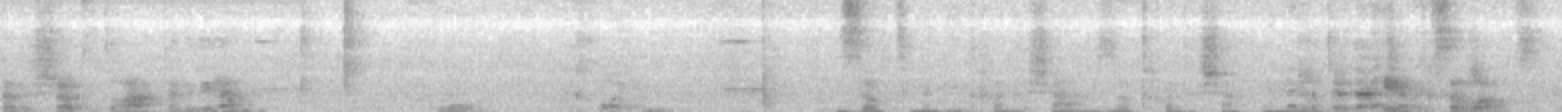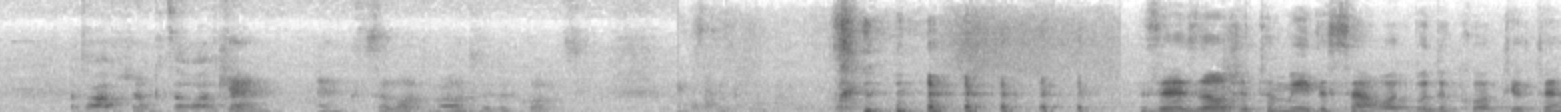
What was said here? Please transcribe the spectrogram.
חדשות, את רואה? תגידי לה. לא, איך רואים? זאת נגיד חדשה, זאת חדשה. איך לא- את יודעת כי הן קצרות. את רואה שהן קצרות? כן, הן קצרות מאוד ודקות. זה אזור שתמיד השערות בו דקות יותר.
